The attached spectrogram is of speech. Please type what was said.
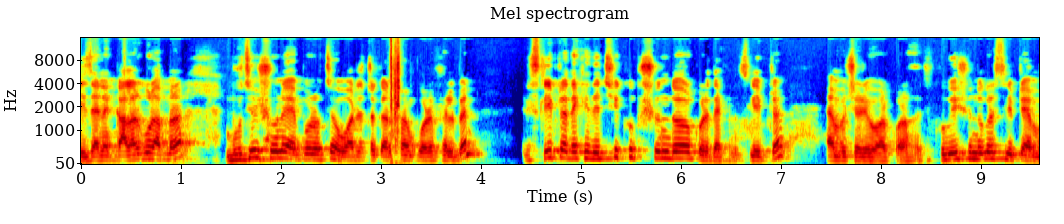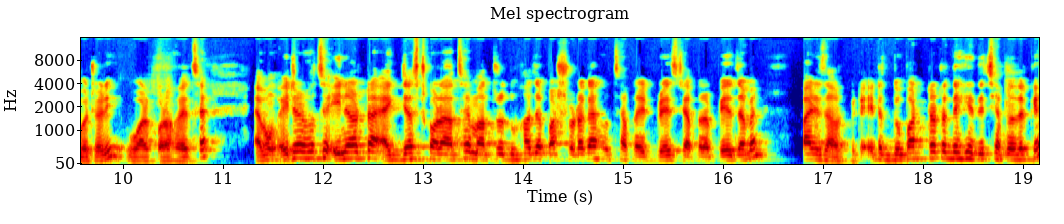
ডিজাইনের কালারগুলো আপনারা বুঝে শুনে এরপর হচ্ছে অর্ডারটা কনফার্ম করে ফেলবেন। স্লিপটা দেখে দিচ্ছি, খুব সুন্দর করে দেখেন স্লিপটা এমব্রয়ডারি ওয়ার্ক করা হয়েছে। খুবই সুন্দর করে স্লিপটা এমব্রয়ডারি ওয়ার্ক করা হয়েছে এবং এটার হচ্ছে ইনারটা অ্যাডজাস্ট করা আছে, মাত্র দু হাজার পাঁচশো টাকায় হচ্ছে আপনার এই ড্রেসটি আপনারা পেয়ে যাবেন প্যারিস আউটফিটে এটা দোপাট্টাটা দেখিয়ে দিচ্ছি আপনাদেরকে।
